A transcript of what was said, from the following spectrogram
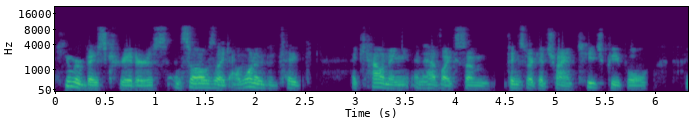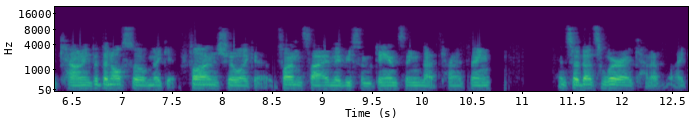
humor based creators. And so I was like, I wanted to take accounting and have like some things where I could try and teach people accounting, but then also make it fun, show like a fun side, maybe some dancing, that kind of thing. And so that's where I kind of like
